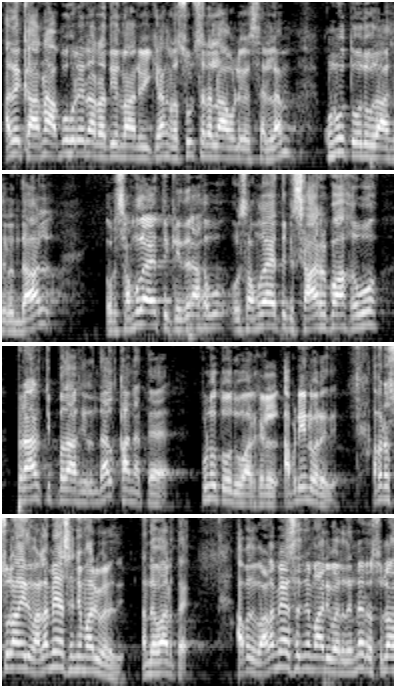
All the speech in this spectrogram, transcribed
அது காரணம் அபுஹுரேரா ரதியுல்லா அறிவிக்கிறாங்க ரசூல் சல்லா அலி வசல்லம் குணு ஓதுவதாக இருந்தால் ஒரு சமுதாயத்துக்கு எதிராகவோ ஒரு சமுதாயத்துக்கு சார்பாகவோ பிரார்த்திப்பதாக இருந்தால் கனத்தை குணு தோதுவார்கள் அப்படின்னு வருது. அப்புறம் ரசூலா இது வளமையாக செஞ்ச மாதிரி வருது அந்த வார்த்தை. அப்போ வளமையா செஞ்ச மாதிரி வருதுன்னா ரசூலா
